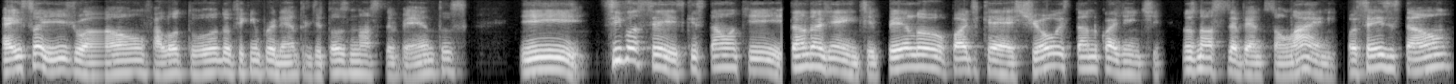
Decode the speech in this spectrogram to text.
É isso aí, João. Falou tudo. Fiquem por dentro de todos os nossos eventos. E se vocês que estão aqui, estando a gente pelo podcast ou estando com a gente nos nossos eventos online, vocês estão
